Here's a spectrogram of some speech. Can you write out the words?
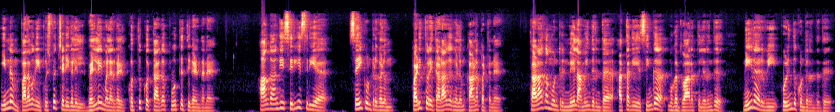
இன்னும் பலவகை புஷ்பச் செடிகளில் வெள்ளை மலர்கள் கொத்து கொத்தாக பூத்து திகழ்ந்தன. ஆங்காங்கே சிறிய சிறிய செய்குன்றுகளும் படித்துறை தடாகங்களும் காணப்பட்டன. தடாகம் ஒன்றின் மேல் அமைந்திருந்த அத்தகைய சிங்க முகத்வாரத்திலிருந்து நீர் அருவி பொழிந்து கொண்டிருந்தது.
